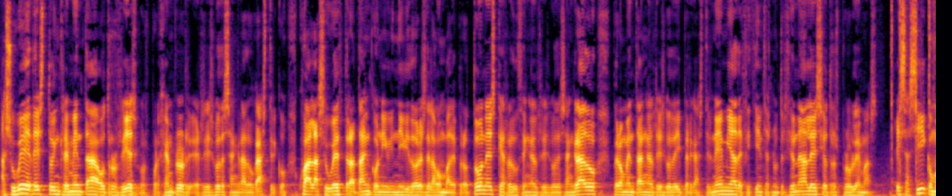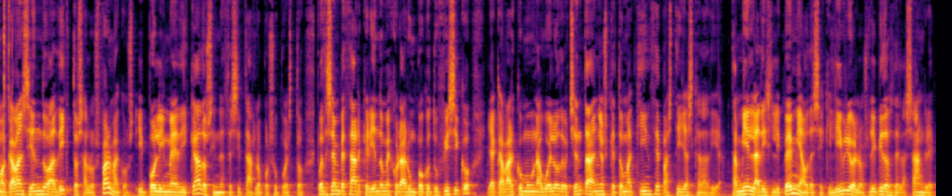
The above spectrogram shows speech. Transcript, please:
a su vez, esto incrementa otros riesgos, por ejemplo, el riesgo de sangrado gástrico, cual a su vez tratan con inhibidores de la bomba de protones que reducen el riesgo de sangrado, pero aumentan el riesgo de hipergastrinemia, deficiencias nutricionales y otros problemas. Es así como acaban siendo adictos a los fármacos y polimedicados sin necesitarlo, por supuesto. Puedes empezar queriendo mejorar un poco tu físico y acabar como un abuelo de 80 años que toma 15 pastillas cada día. También la dislipemia o desequilibrio en los lípidos de la sangre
